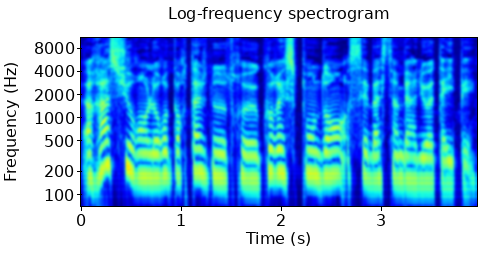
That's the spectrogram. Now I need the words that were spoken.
rassurant. Le reportage de notre correspondant Sébastien Berriot à Taipei.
